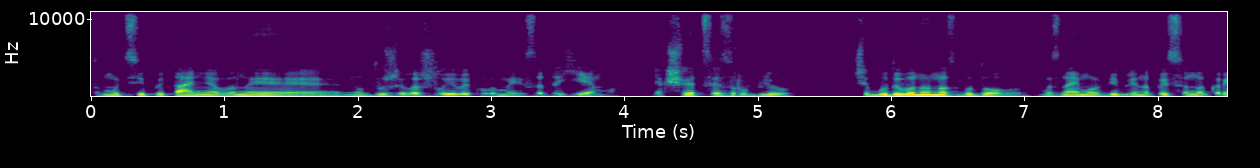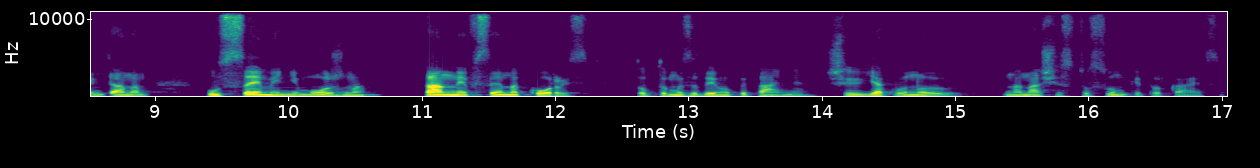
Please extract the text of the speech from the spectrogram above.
Тому ці питання вони ну, дуже важливі, коли ми їх задаємо. Якщо я це зроблю, чи буде воно нас будовою? Ми знаємо в Біблії написано коринтянам: усе мені можна, та не все на користь. Тобто ми задаємо питання, чи як воно на наші стосунки торкається.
